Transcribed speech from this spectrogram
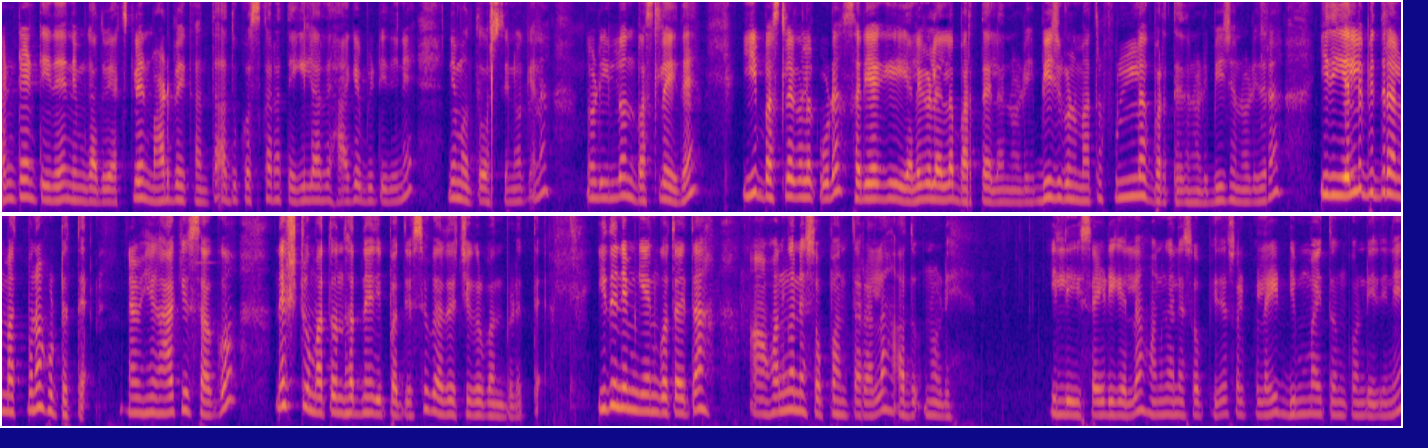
ಕಂಟೆಂಟ್ ಇದೆ. ನಿಮ್ಗೆ ಅದು ಎಕ್ಸ್ಪ್ಲೇನ್ ಮಾಡಬೇಕಂತ. ಅದಕ್ಕೋಸ್ಕರ ತೆಗಿಲಾರ್ದೆ ಹಾಗೆ ಬಿಟ್ಟಿದ್ದೀನಿ. ನಿಮಗೆ ತೋರಿಸ್ತೀನಿ ಓಕೆನಾ ನೋಡಿ, ಇಲ್ಲೊಂದು ಬಸ್ಲೆ ಇದೆ. ಈ ಬಸ್ಲೆಗಳು ಕೂಡ ಸರಿಯಾಗಿ ಎಲೆಗಳೆಲ್ಲ ಬರ್ತಾಯಿಲ್ಲ ನೋಡಿ. ಬೀಜಗಳು ಮಾತ್ರ ಫುಲ್ಲಾಗಿ ಬರ್ತಾಯಿದೆ ನೋಡಿ. ಬೀಜ ನೋಡಿದ್ರೆ ಇದು ಎಲ್ಲಿ ಬಿದ್ದರೆ ಅಲ್ಲಿ ಮತ್ತೆ ಪುನಃ ಹುಟ್ಟುತ್ತೆ. ನಾವು ಹೀಗೆ ಹಾಕಿ ಸಾಕು ನೆಕ್ಸ್ಟು ಮತ್ತೊಂದು ಹದಿನೈದು, ಇಪ್ಪತ್ತು ದಿವ್ಸಕ್ಕೆ ಅದು ಚಿಗುರು ಬಂದುಬಿಡುತ್ತೆ. ಇದು ನಿಮ್ಗೇನು ಗೊತ್ತಾಯ್ತಾ? ಹೊನ್ಗನೆ ಸೊಪ್ಪು ಅಂತಾರಲ್ಲ ಅದು ನೋಡಿ. ಇಲ್ಲಿ ಸೈಡಿಗೆಲ್ಲ ಹೊನ್ಗನೆ ಸೊಪ್ಪಿದೆ. ಸ್ವಲ್ಪ ಲೈಟ್ ಡಿಮ್ ಆಯ್ತು ಅಂದ್ಕೊಂಡಿದ್ದೀನಿ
